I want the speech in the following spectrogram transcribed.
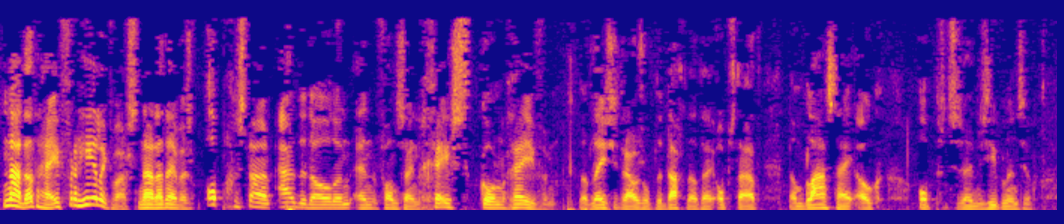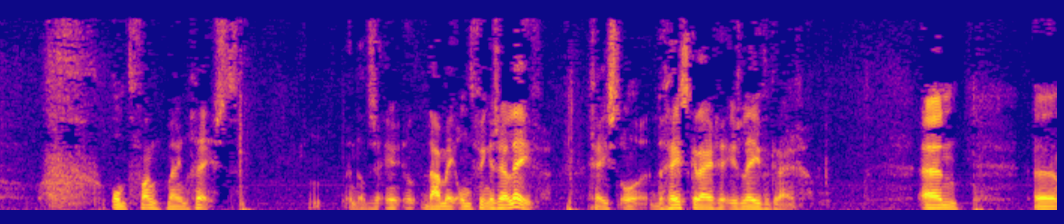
nadat hij verheerlijk was. Nadat hij was opgestaan uit de doden en van zijn geest kon geven. Dat lees je trouwens op de dag dat hij opstaat, dan blaast hij ook op zijn discipelen en zegt, ontvangt mijn geest. En dat is, daarmee ontvingen zij leven. Geest, de geest krijgen is leven krijgen. En uh,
